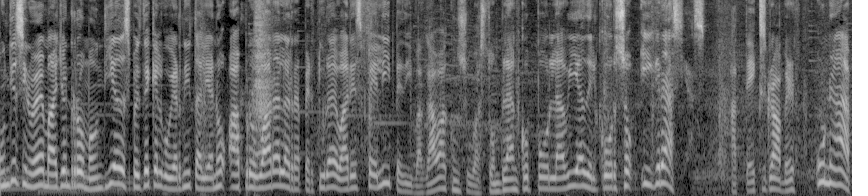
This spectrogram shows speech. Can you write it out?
Un 19 de mayo en Roma, un día después de que el gobierno italiano aprobara la reapertura de bares, Felipe divagaba con su bastón blanco por la vía del Corso y gracias a TextGrabber, una app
